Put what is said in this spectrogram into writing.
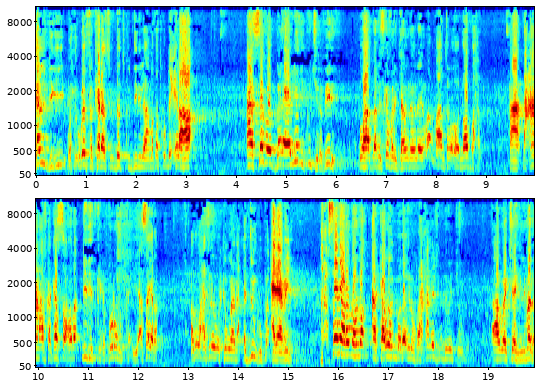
qalbigii wuxuu uga fakeraa suu dadku dili lahaa ama dadku dhici lahaa. Asagoo balaayadii ku jira fiiri. Uu haddana iska farjaawina le war maanta oo noo baxay. Ha dhacaan afka ka socda dhididka iyo qurunka iyo isagana adu waxaa sle warkan waaba adduunku ku cadaabay. Isagana wuxuu arkaa wuxuu moodaa inuu raaxa meesha ku daba joogo waa jaahilnimada.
